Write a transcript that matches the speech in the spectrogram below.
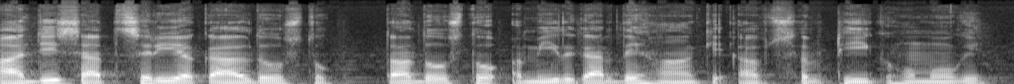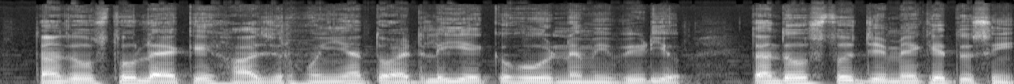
ਹਾਂਜੀ, ਸਤਿ ਸ੍ਰੀ ਅਕਾਲ ਦੋਸਤੋ। ਤਾਂ ਦੋਸਤੋ, ਉਮੀਦ ਕਰਦੇ ਹਾਂ ਕਿ ਆਪ ਸਭ ਠੀਕ ਹੋਵੋਗੇ। ਤਾਂ ਦੋਸਤੋ, ਲੈ ਕੇ ਹਾਜ਼ਰ ਹੋਈ ਹਾਂ ਤੁਹਾਡੇ ਲਈ ਇੱਕ ਹੋਰ ਨਵੀਂ ਵੀਡੀਓ। ਤਾਂ ਦੋਸਤੋ, ਜਿਵੇਂ ਕਿ ਤੁਸੀਂ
